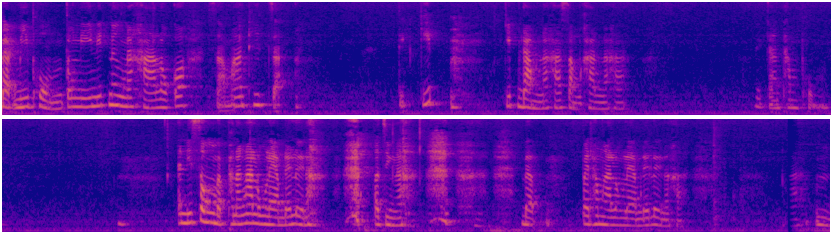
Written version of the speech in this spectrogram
แบบมีผมตรงนี้นิดนึงนะคะ เราก็สามารถที่จะติดกิฟกิฟดำนะคะสำคัญนะคะ ในการทำผม อันนี้ทรงแบบพนักงานโรงแรมได้เลยนะเอาจริงนะ แบบไปทำงานโรงแรมได้เลยนะคะอืม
